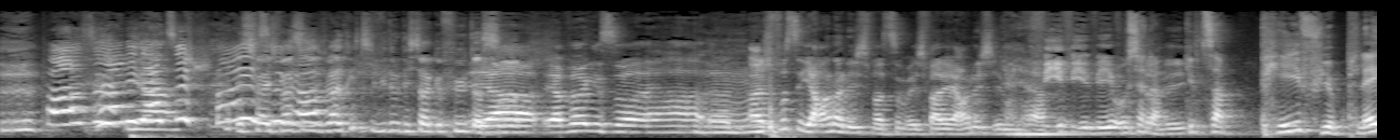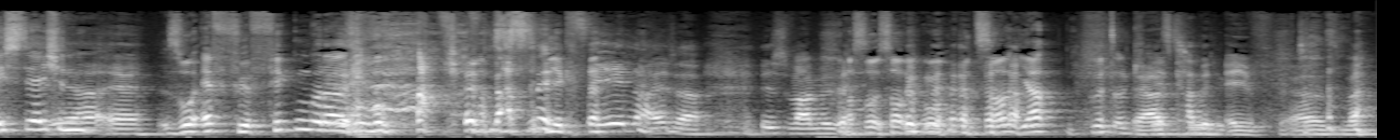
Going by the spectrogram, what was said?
Hast du ja die ganze Scheiße. Ich, ich, weiß, ich weiß richtig, wie du dich da gefühlt hast. Ja, so. ja wirklich so. Ja, mhm. also ich wusste ja auch noch nicht, was du. Ich war ja auch nicht im ja, ja. WWW unterwegs. Gibt es da P für Playstation? Ja, äh. So F für Ficken oder so? was ist denn hier 10, Alter. Ich war mit. Achso, sorry. Oh, sorry. Ja, gut. Okay, ja, es kam mit 11. Ja, das war,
